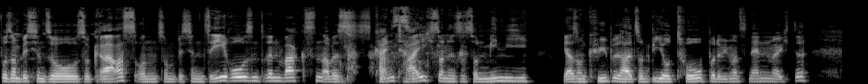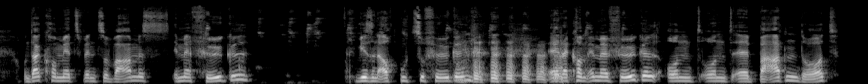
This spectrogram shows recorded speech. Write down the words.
wo so ein bisschen so so Gras und so ein bisschen Seerosen drin wachsen, aber es ist kein Teich, sondern es ist so ein Mini ja so ein Kübel halt so ein Biotop oder wie man es nennen möchte. Und da kommen jetzt, wenn es so warm ist, immer Vögel wir sind auch gut zu Vögeln. äh, da kommen immer Vögel und, und äh, baden dort.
